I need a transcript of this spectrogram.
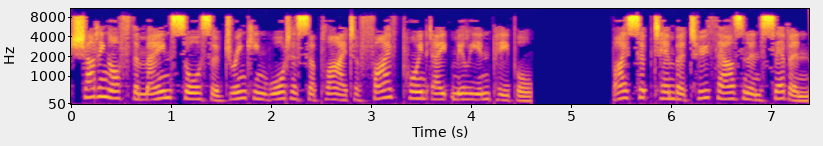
shutting off the main source of drinking water supply to 5.8 million people. By September 2007,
